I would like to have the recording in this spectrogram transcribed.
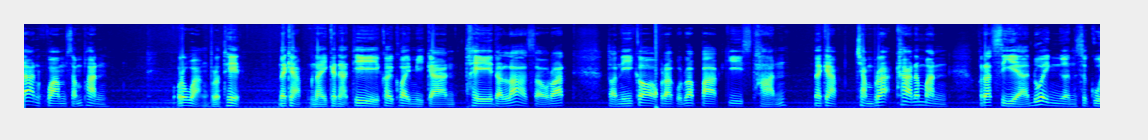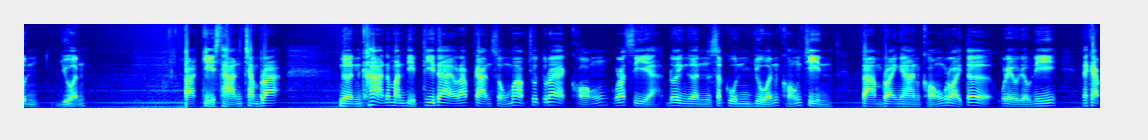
ด้านความสัมพันธ์ระหว่างประเทศนะครับในขณะที่ค่อยๆมีการเทดอลลาร์สหรัฐ ตอนนี้ก็ปรากฏว่าปากีสถานนะครับชำระค่าน้ำมันรัสเซียด้วยเงินสกุลหยวน ปากีสถานชำระเงินค่าน้ำมันดิบที่ได้รับการส่งมอบชุดแรกของรัสเซียด้วยเงินสกุลหยวนของจีน ตามรายงานของรอยเตอร์เร็วๆนี้นะครับ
